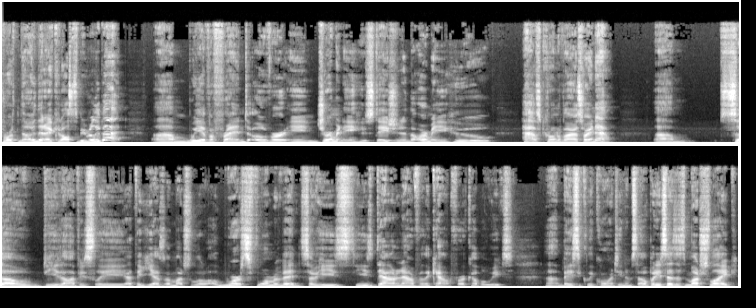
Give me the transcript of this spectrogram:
worth knowing that it could also be really bad. Um, we have a friend over in Germany who's stationed in the army who has coronavirus right now. Um, so he's obviously, I think he has a much little a worse form of it. So he's he's down and out for the count for a couple weeks, um, basically quarantine himself. But he says it's much like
